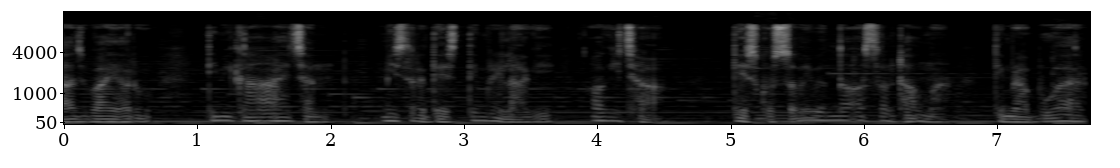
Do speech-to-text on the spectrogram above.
दाजुभाइहरू तिमी कहाँ आएछन्? मिश्र देश तिम्रै लागि अघि छ। देशको सबैभन्दा असल ठाउँमा तिम्रा बुवा र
